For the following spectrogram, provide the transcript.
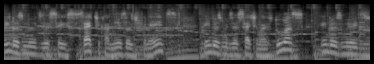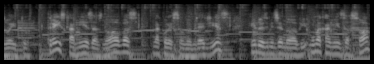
em 2016 sete camisas diferentes, em 2017 mais duas, em 2018 três camisas novas na coleção do André Dias, em 2019 uma camisa só,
